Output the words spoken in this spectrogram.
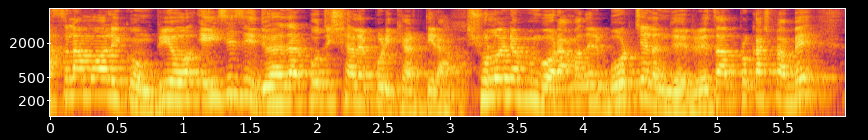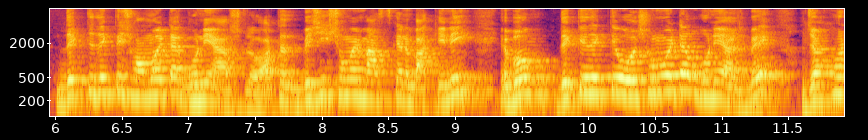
আসসালামু আলাইকুম। প্রিয় এইচএসসি দুই হাজার পঁচিশ সালের পরীক্ষার্থীরা, ষোলোই নভেম্বর আমাদের বোর্ড চ্যালেঞ্জের রেজাল্ট প্রকাশ পাবে। দেখতে দেখতে সময়টা ঘনিয়ে আসলো, অর্থাৎ বেশি সময় মাঝখানে বাকি নেই এবং দেখতে দেখতে ওই সময়টাও ঘনিয়ে আসবে যখন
